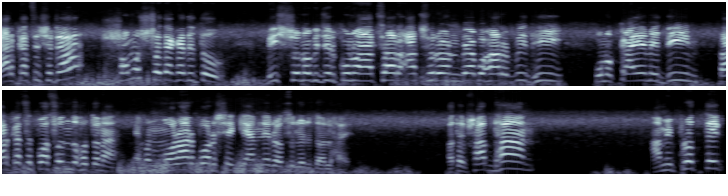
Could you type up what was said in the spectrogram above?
তার কাছে সেটা সমস্যা দেখা দিত। বিশ্ব নবীজের কোনো আচার, আচরণ, ব্যবহার, বিধি কোনো কায়েমে দিন তার কাছে পছন্দ হতো না। এখন মরার পর সে কেমনে রসুলের দল হয়? অতএব সাবধান। আমি প্রত্যেক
